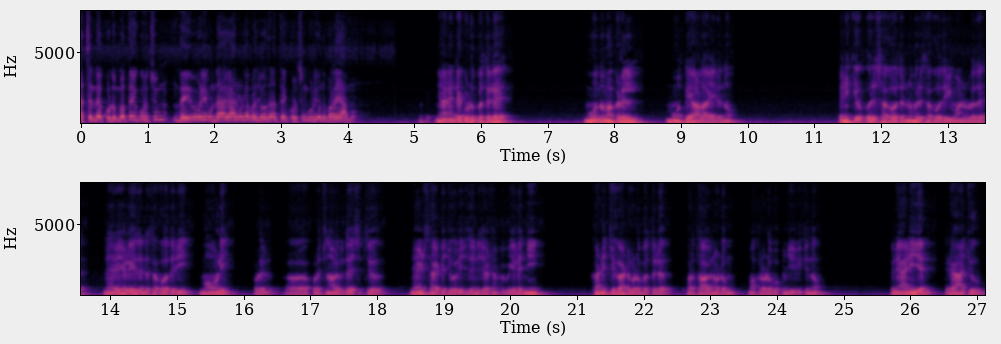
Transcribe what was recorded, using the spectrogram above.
അച്ഛന്റെ കുടുംബത്തെക്കുറിച്ചും ദൈവവിളി ഉണ്ടാകാനുള്ള പ്രചോദനത്തെക്കുറിച്ചും കൂടി ഒന്ന് പറയാമോ? ഞാൻ എന്റെ കുടുംബത്തിലെ മൂന്ന് മക്കളിൽ മൂത്തയാളായിരുന്നു. എനിക്ക് ഒരു സഹോദരനും ഒരു സഹോദരിയുമാണുള്ളത്. നേരെ ഇളയത് എന്റെ സഹോദരി മോളി. അവൾ കുറച്ചുനാൾ വിദേശത്ത് നേഴ്സായിട്ട് ജോലി ചെയ്തതിന് ശേഷം ഇപ്പോൾ ഇലഞ്ഞി കണിച്ചുകാട്ട് കുടുംബത്തിൽ ഭർത്താവിനോടും മക്കളോടും ഒപ്പം ജീവിക്കുന്നു. പിന്നെ അനിയൻ രാജു.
